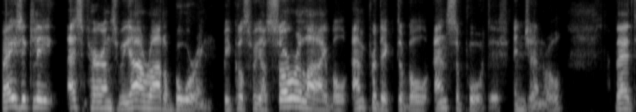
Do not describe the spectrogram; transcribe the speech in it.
basically, as parents, we are rather boring because we are so reliable and predictable and supportive in general that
